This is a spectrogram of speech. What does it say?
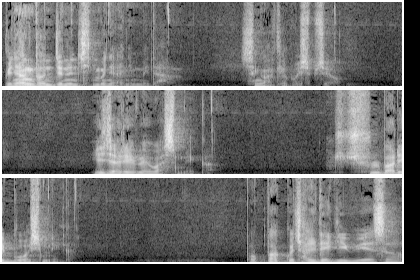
그냥 던지는 질문이 아닙니다. 생각해 보십시오. 이 자리에 왜 왔습니까? 출발이 무엇입니까? 복받고 잘 되기 위해서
